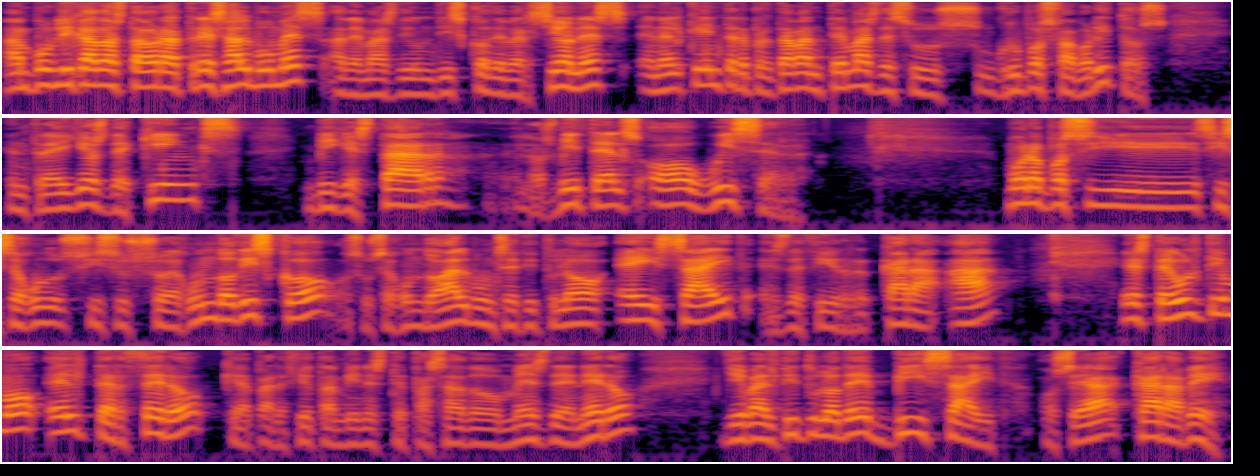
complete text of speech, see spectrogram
Han publicado hasta ahora tres álbumes, además de un disco de versiones, en el que interpretaban temas de sus grupos favoritos, entre ellos The Kings, Big Star, los Beatles o Wizard. Bueno, pues si, su segundo disco, su segundo álbum se tituló A-Side, es decir, cara A, este último, el tercero, que apareció también este pasado mes de enero, lleva el título de B-Side, o sea, cara B.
